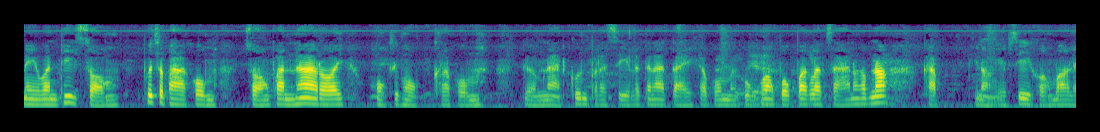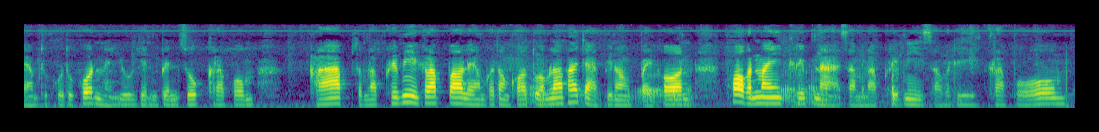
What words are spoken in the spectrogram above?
ในวันที่ 2 พฤษภาคม 2566 ครับผมเดิมนาจคุณพระศรีรัตนาไตครับผมมาคุ้มครองปกปักรักษานะครับเนาะครับพี่น้องเอฟซีของบ่าแหลมทุกผู้ทุกคนให้อยู่เย็นเป็นสุขครับผมครับสำหรับคลิปนี้ครับบ่าแหลมก็ต้องขอตัวลาพระจากพี่น้องไปก่อนพ่อกันไหมคลิปหน้าสำหรับคลิปนี้สวัสดีครับผม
